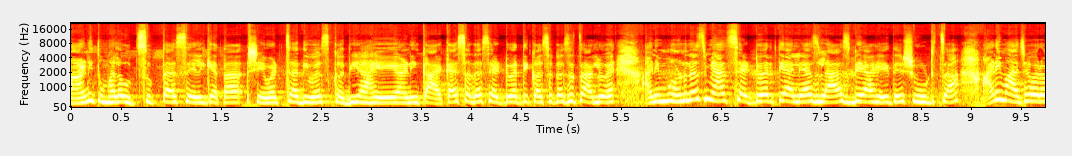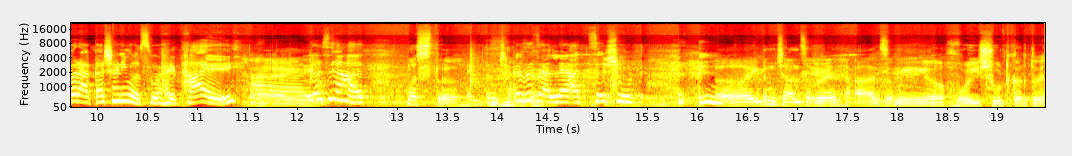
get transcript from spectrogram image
आणि तुम्हाला उत्सुकता असेल की आता शेवटचा दिवस कधी आहे आणि काय काय सगळं सेटवरती कसं कसं चालू आहे. आणि म्हणूनच मी आज सेटवरती आले. आज लास्ट डे आहे ते शूटचा. आणि माझ्याबरोबर आकाश आणि वसू आहेत. हाय. कसे आहात? मस्त. एकदम छान. कसं चाललंय आजचं शूट? अ, एकदम छान चालू आहे. आज अ, होळी शूट करतोय.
